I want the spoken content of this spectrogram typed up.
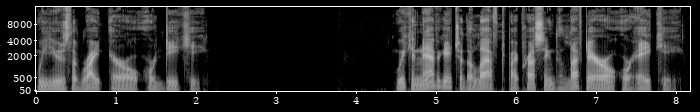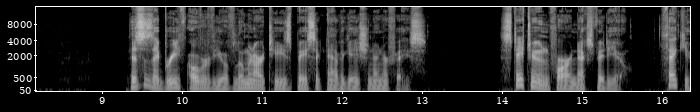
we use the right arrow or D key. We can navigate to the left by pressing the left arrow or A key. This is a brief overview of LumenRT's basic navigation interface. Stay tuned for our next video. Thank you.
